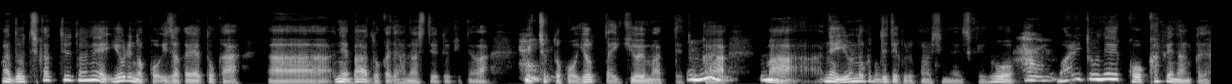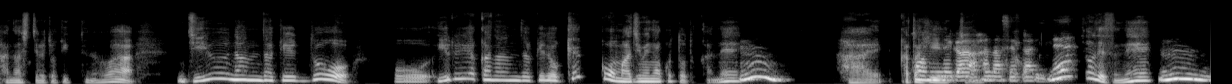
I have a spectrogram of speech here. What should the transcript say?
まあ、どっちかっていうとね、夜のこう、居酒屋とか、あーね、バーとかで話してるときってのは、ねはい。ちょっとこう、酔った勢いもあってとうんか、うんまあね、いろんなこと出てくるかもしれないですけど、はい。割とね、こう、カフェなんかで話してるときっていうのは、自由なんだけど、こう緩やかなんだけど、結構真面目なこととかねう、ん。はい。肩本ひいちゃう音が話せたりね。そうですね。うん。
